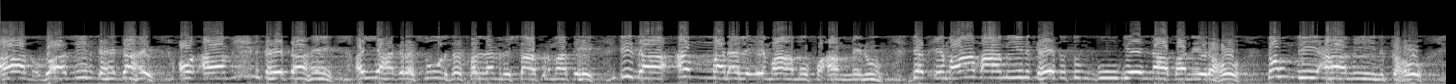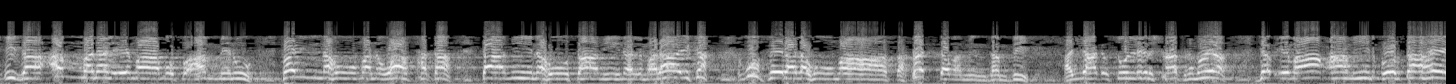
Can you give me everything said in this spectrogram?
عام والین کہتا ہے اور آمین کہتا ہے، اللہ کے رسول صلی اللہ علیہ وسلم رشاہ فرماتے ہیں ادا امن الامام فامنو۔ جب امام آمین کہے تو تم گونگے نہ بنے رہو، تم بھی آمین کہو۔ اذا امن الامام فامنو فانه من وافق تامينه تامين الملائكه غفر له ما تقدم من ذنبه۔ اللہ کے رسول نے ارشاد فرمایا، جب امام آمین بولتا ہے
